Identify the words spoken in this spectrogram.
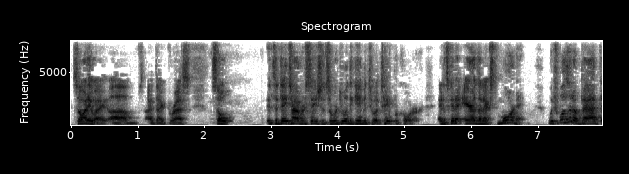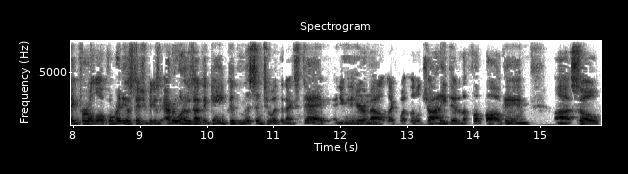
so anyway um, i digress so it's a daytime station so we're doing the game into a tape recorder and it's going to air the next morning which wasn't a bad thing for a local radio station because everyone who was at the game could listen to it the next day and you could mm-hmm. hear about like what little Johnny did in the football game. Uh, so,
